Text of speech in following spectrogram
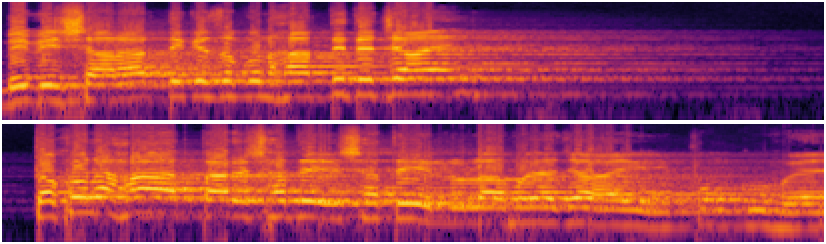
বিবি সারার দিকে যখন হাত দিতে যায় তখন হাত তার সাথে সাথে লুলা হয়ে যায়, পঙ্গু হয়ে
